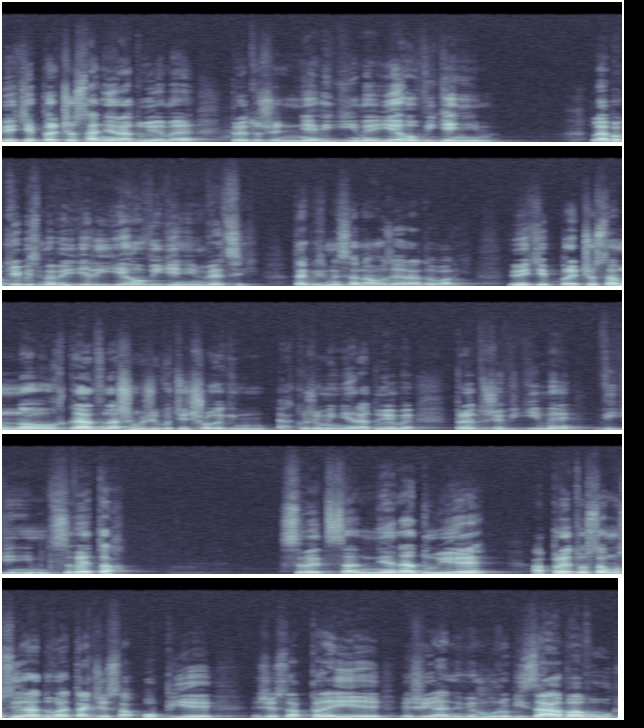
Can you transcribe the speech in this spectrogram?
Viete, prečo sa neradujeme? Pretože nevidíme jeho videním. Lebo keby sme videli jeho videním veci, tak by sme sa naozaj radovali. Viete, prečo sa mnohokrát v našom živote človek, akože my neradujeme? Pretože vidíme videním sveta. Svet sa neraduje a preto sa musí radovať tak, že sa opie, že sa preje, že ja neviem, urobí zábavu,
